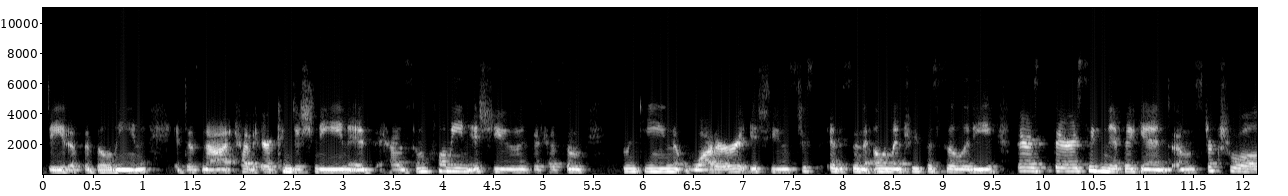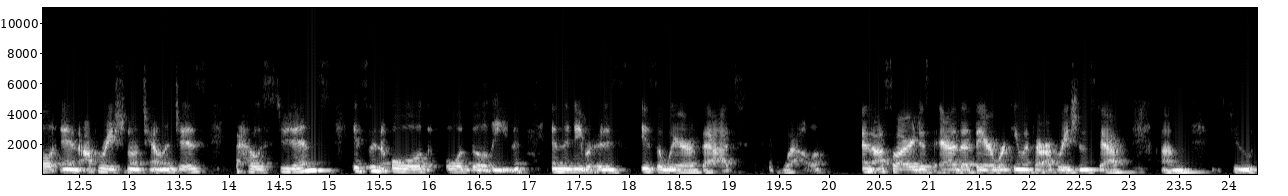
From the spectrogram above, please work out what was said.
state of the building. It does not have air conditioning. It has some plumbing issues. It has some drinking water issues. Just it's an elementary facility. There's there are significant um, structural and operational challenges to house students. It's an old old building, and the neighborhood is is aware of that as well. And also, I would just add that they are working with our operations staff um, to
